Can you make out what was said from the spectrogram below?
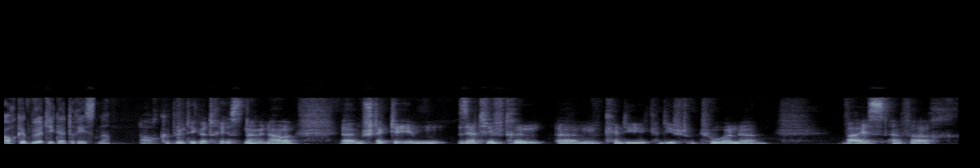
auch gebürtiger Dresdner. Auch gebürtiger Dresdner, genau. Ähm, steckt ja eben sehr tief drin, ähm, kennt, die, kennt die Strukturen, ähm, weiß einfach,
